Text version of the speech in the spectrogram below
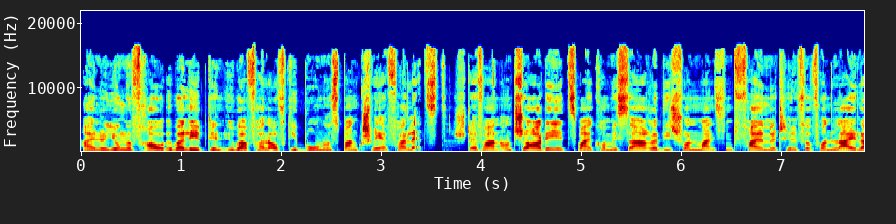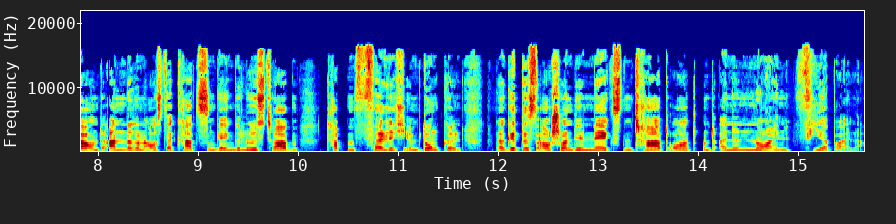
Eine junge Frau überlebt den Überfall auf die Bonusbank schwer verletzt. Stefan und Jordi, zwei Kommissare, die schon manchen Fall mit Hilfe von Laila und anderen aus der Katzengang gelöst haben, tappen völlig im Dunkeln. Da gibt es auch schon den nächsten Tatort und einen neuen Vierbeiner.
